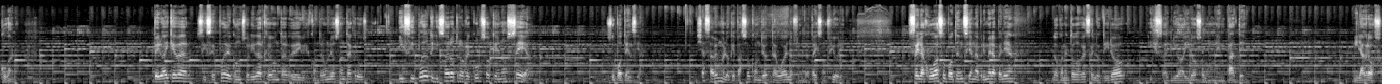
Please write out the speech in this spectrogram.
cubano. Pero hay que ver si se puede consolidar Gervonta Davis contra un Leo Santa Cruz y si puede utilizar otro recurso que no sea su potencia. Ya sabemos lo que pasó con Deontay Wilder frente a Tyson Fury. Se la jugó a su potencia en la primera pelea, lo conectó dos veces, lo tiró y salió airoso con un empate milagroso.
